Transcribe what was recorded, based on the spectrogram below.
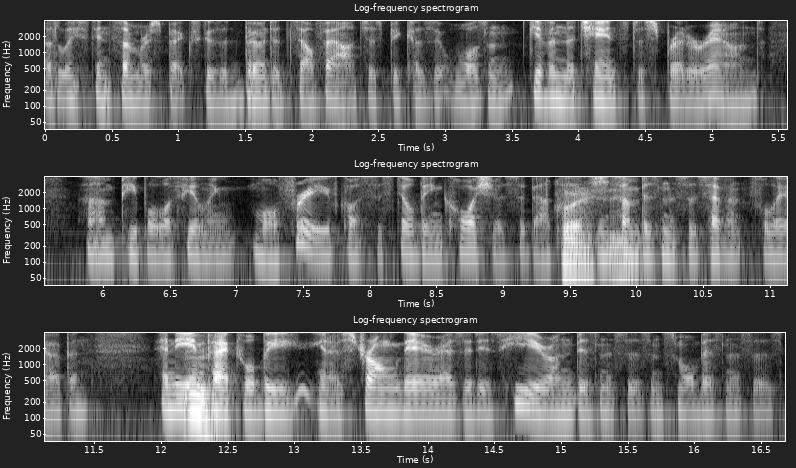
at least in some respects, because it burnt itself out, just because it wasn't given the chance to spread around. Um, people are feeling more free. Of course, they're still being cautious about course, things, and yeah. some businesses haven't fully opened. And the impact will be, you know, strong there as it is here on businesses and small businesses.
